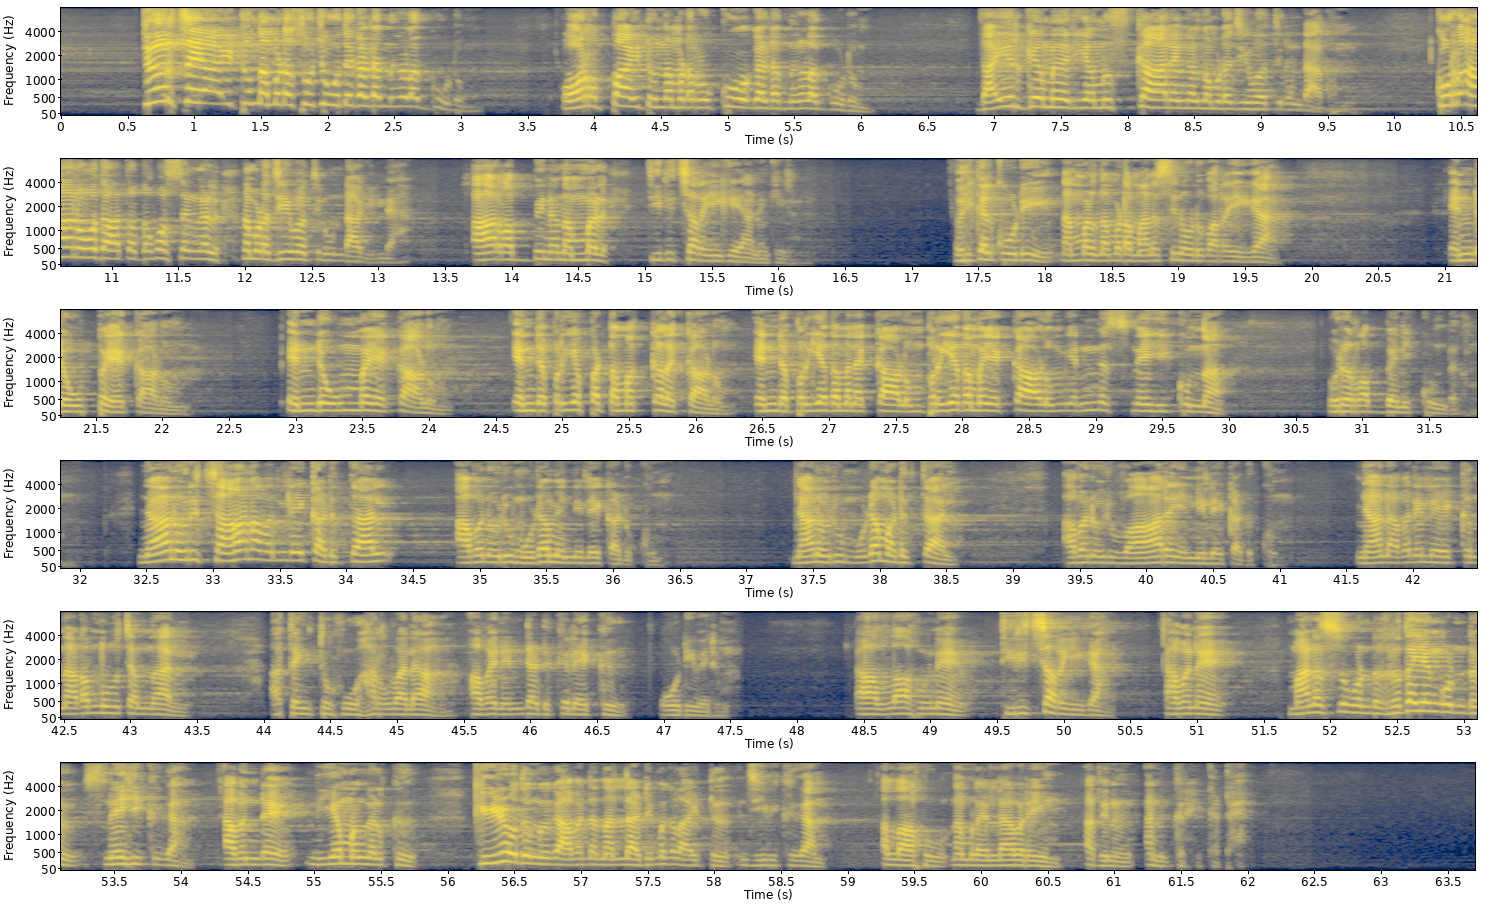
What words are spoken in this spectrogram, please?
തീർച്ചയായിട്ടും നമ്മുടെ സുജൂതകളുടെ നീളം കൂടും. ഉറപ്പായിട്ടും നമ്മുടെ റുക്കുവകളുടെ നീളം കൂടും. ദൈർഘ്യമേറിയ നിസ്കാരങ്ങൾ നമ്മുടെ ജീവിതത്തിൽ ഉണ്ടാകും ഖുർആൻ ഓതാത്ത ദിവസങ്ങൾ നമ്മുടെ ജീവിതത്തിൽ ഉണ്ടാകില്ല. ആ റബ്ബിനെ നമ്മൾ തിരിച്ചറിയുകയാണെങ്കിൽ ഒരിക്കൽ കൂടി നമ്മൾ നമ്മുടെ മനസ്സിനോട് പറയുക എന്റെ ഉപ്പയെക്കാളും എന്റെ ഉമ്മയെക്കാളും എന്റെ പ്രിയപ്പെട്ട മക്കളെക്കാളും എന്റെ പ്രിയതമനെക്കാളും പ്രിയതമയെക്കാളും എന്നെ സ്നേഹിക്കുന്ന ഒരു റബ്ബ് എനിക്കുണ്ട്. ഞാൻ ഒരു ചാണവനിലേക്ക് അടുത്താൽ അവൻ ഒരു മുഴം എന്നിലേക്ക് അടുക്കും. ഞാൻ ഒരു മുഴമെടുത്താൽ അവൻ ഒരു വാര എന്നിലേക്ക് അടുക്കും. ഞാൻ അവനിലേക്ക് നടന്നു ചെന്നാൽ അത്തൈത്തുഹു ഹർവല അവൻ എന്റെ അടുക്കലേക്ക് ഓടി വരും ആ അള്ളാഹുവിനെ തിരിച്ചറിയുക അവനെ മനസ്സുകൊണ്ട് ഹൃദയം കൊണ്ട് സ്നേഹിക്കുക അവന്റെ നിയമങ്ങൾക്ക് കീഴൊതുങ്ങുക അവന്റെ നല്ല അടിമകളായിട്ട് ജീവിക്കുക. അള്ളാഹു നമ്മളെല്ലാവരെയും അതിന് അനുഗ്രഹിക്കട്ടെ.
